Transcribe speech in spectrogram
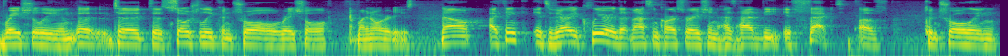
racially and uh, to, to socially control racial minorities. Now, I think it's very clear that mass incarceration has had the effect of controlling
